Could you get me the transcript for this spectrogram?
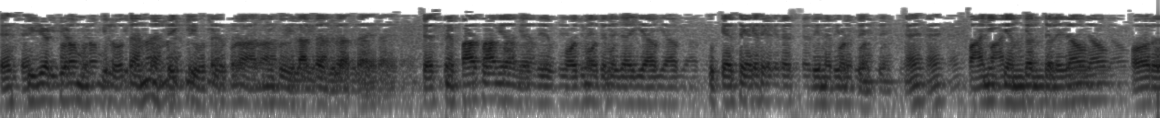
ٹیسٹ پیریڈ تھوڑا مشکل ہوتا ہے نا ٹیکی ہوتا ہے تھوڑا آدمی کو علاقہ جلاتا ہے ٹیسٹ میں پاس ہو گیا جیسے فوج میں چلے جائیے آپ تو کیسے کیسے ٹیسٹ دینے پڑتے ہیں پانی کے اندر چلے جاؤ اور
